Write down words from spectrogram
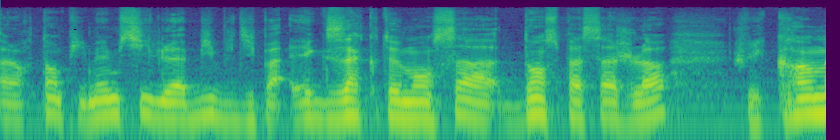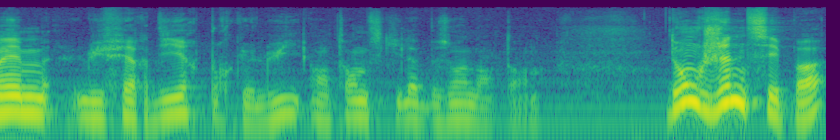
Alors tant pis, même si la Bible ne dit pas exactement ça dans ce passage-là, je vais quand même lui faire dire pour que lui entende ce qu'il a besoin d'entendre. Donc je ne sais pas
